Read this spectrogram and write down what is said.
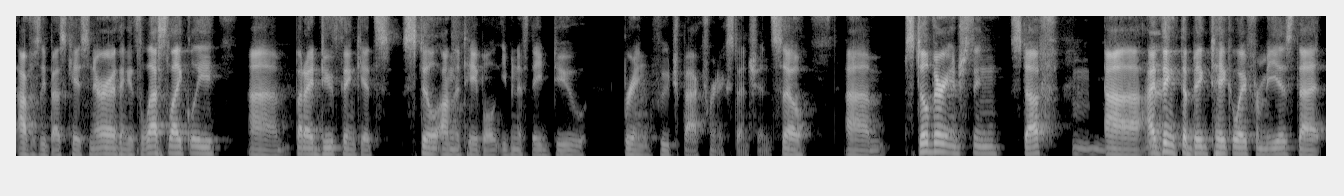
obviously best case scenario. I think it's less likely. Um, but I do think it's still on the table, even if they do bring Vooch back for an extension. So, um, still very interesting stuff. Mm-hmm. Uh. I think the big takeaway for me is that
